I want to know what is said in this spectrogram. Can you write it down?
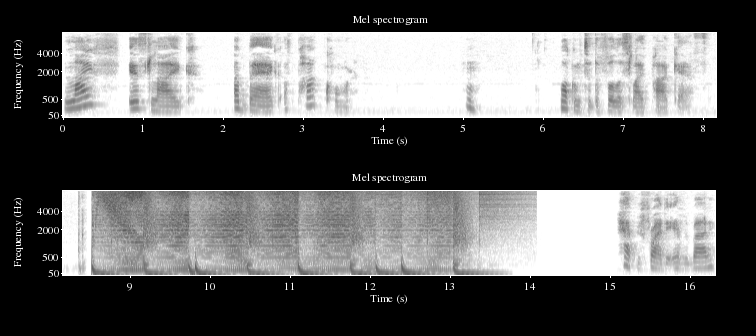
Life is like a bag of popcorn. Hmm. Welcome to the Fullest Life Podcast. Happy Friday, everybody.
